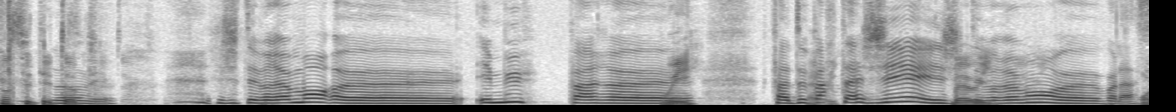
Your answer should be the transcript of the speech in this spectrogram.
non, c'était top. J'étais vraiment euh, émue par. euh, Oui. Enfin, de Ah oui. partager et j'étais oui. vraiment euh, voilà On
